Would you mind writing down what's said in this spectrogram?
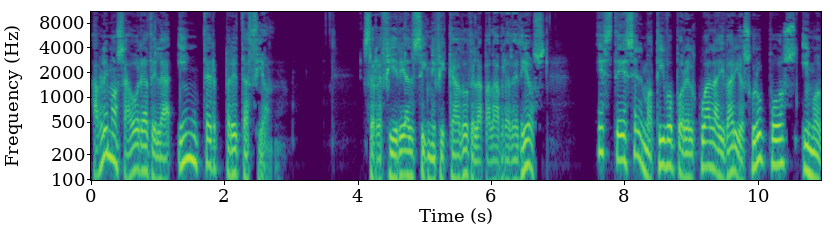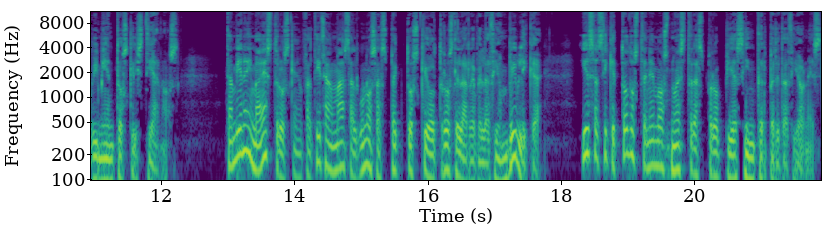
Hablemos ahora de la interpretación. se refiere al significado de la palabra de Dios. Este es el motivo por el cual hay varios grupos y movimientos cristianos. También hay maestros que enfatizan más algunos aspectos que otros de la revelación bíblica, y es así que todos tenemos nuestras propias interpretaciones,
